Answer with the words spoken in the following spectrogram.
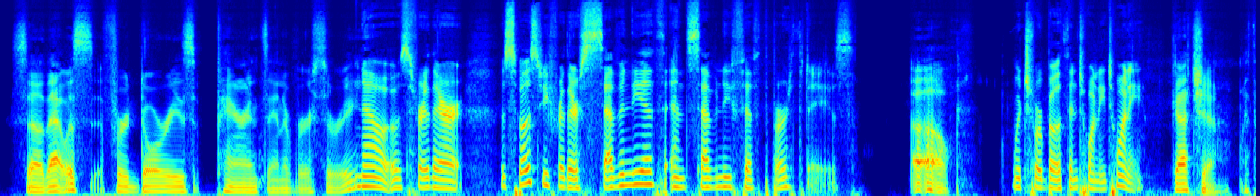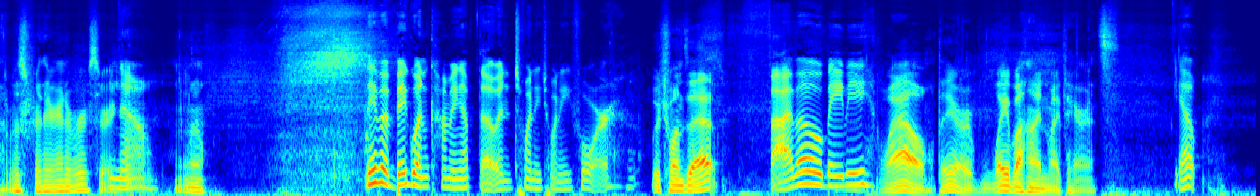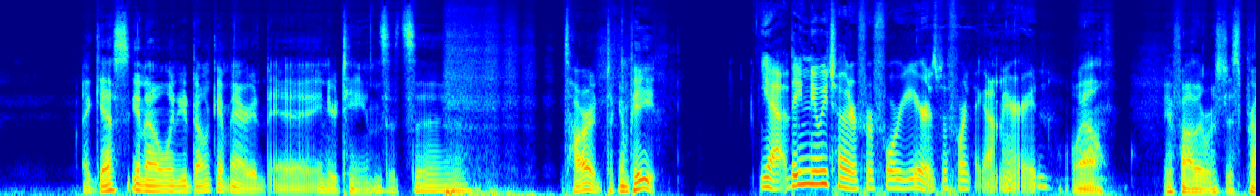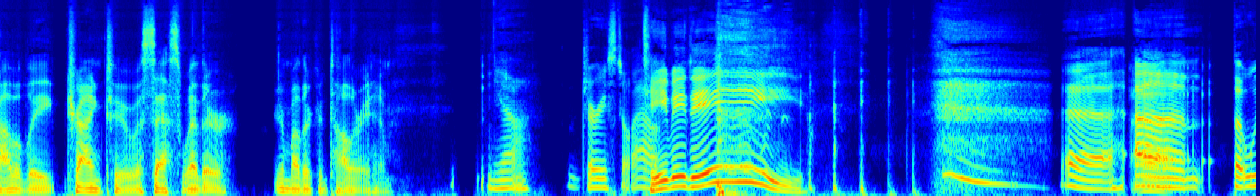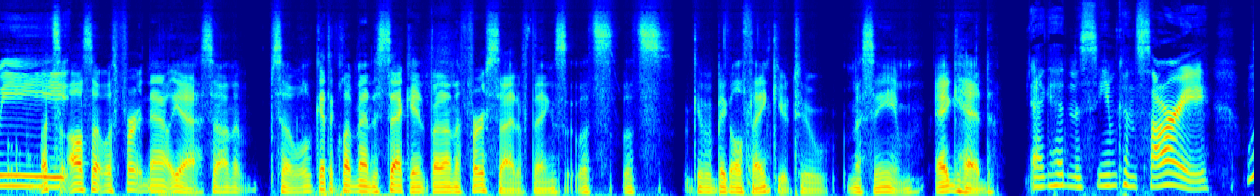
So that was for Dory's parents' anniversary. No, it was for their. It was supposed to be for their 70th and 75th birthdays, Oh, which were both in 2020. gotcha. I thought it was for their anniversary. No, No. they have a big one coming up though in 2024. Which one's that? Five zero baby. Wow, they are way behind my parents. Yep. I guess you know when you don't get married uh, in your teens, it's uh, it's hard to compete. Yeah, they knew each other for four years before they got married. Well, your father was just probably trying to assess whether your mother could tolerate him. Yeah, jury's still out. TBD. Uh, um, but we Let's also let's first now, yeah. So on the so we'll get to Club Med in a second, but on the first side of things, let's let's give a big old thank you to Nassim Egghead. Egghead Nassim Kansari. Woo!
